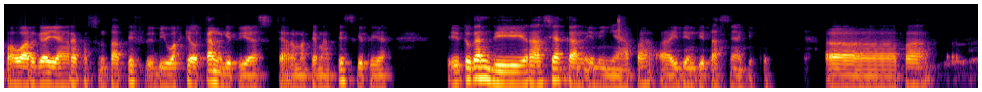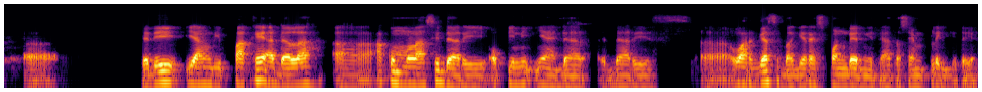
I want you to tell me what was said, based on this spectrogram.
apa warga yang representatif diwakilkan gitu ya secara matematis gitu ya. Itu kan dirahasiakan ininya apa identitasnya gitu. Uh, apa jadi yang dipakai adalah uh, akumulasi dari opininya dari, dari uh, warga sebagai responden gitu ya, atau sampling gitu ya.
